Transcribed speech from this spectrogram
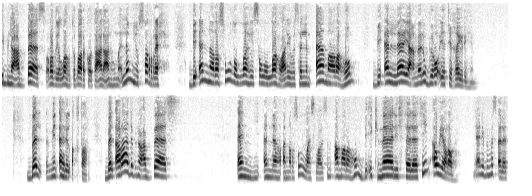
ابن عباس رضي الله تبارك وتعالى عنهما لم يصرح بأن رسول الله صلى الله عليه وسلم آمرهم بأن لا يعملوا برؤية غيرهم. بل من أهل الأقطار. بل أراد ابن عباس أن, أن, أن رسول الله صلى الله عليه وسلم أمرهم بإكمال الثلاثين أو يروه. يعني بمسألة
